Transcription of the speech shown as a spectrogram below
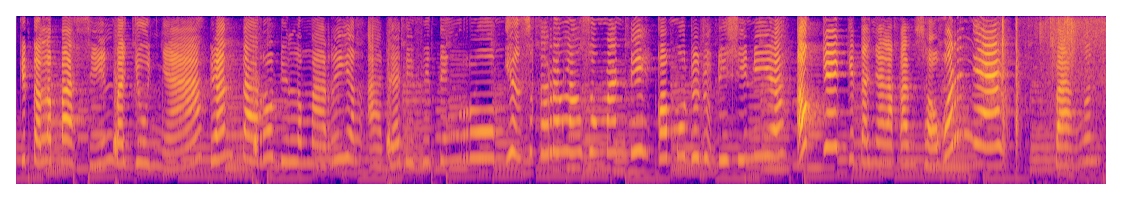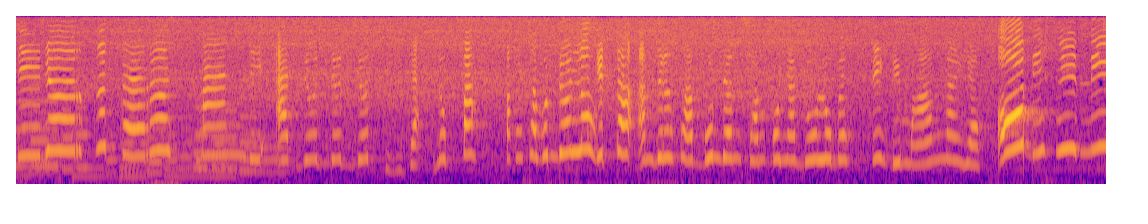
Kita lepasin bajunya dan taruh di lemari yang ada di fitting room. Yuk sekarang langsung mandi. Kamu duduk di sini ya. Oke, kita nyalakan showernya. Dan samponya dulu, Besti. Di mana ya? Oh, di sini.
